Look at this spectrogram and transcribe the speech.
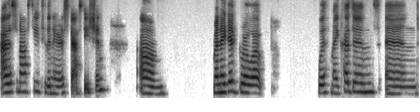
out of to the nearest gas station. Um, when I did grow up with my cousins and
